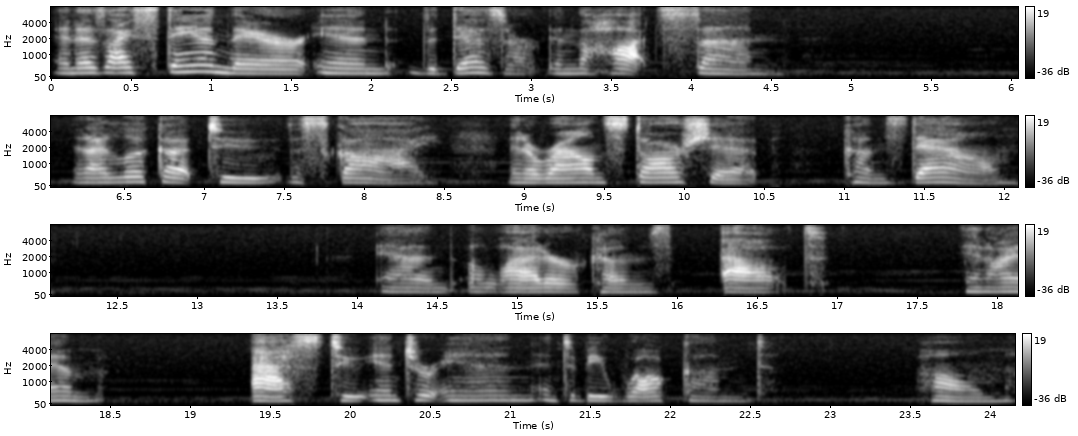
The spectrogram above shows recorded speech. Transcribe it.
And as I stand there in the desert, in the hot sun, and I look up to the sky, and a round starship comes down and a ladder comes out, and I am asked to enter in and to be welcomed home.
